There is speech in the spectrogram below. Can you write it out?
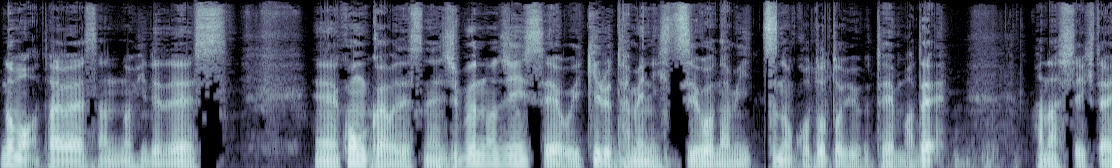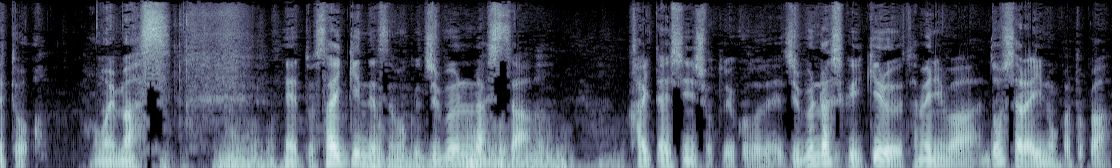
どうも、対話屋さんのひでです、えー、今回はですね、自分の人生を生きるために必要な3つのことというテーマで話していきたいと思います。えっ、ー、と、最近ですね、僕自分らしさ解体新書ということで、自分らしく生きるためにはどうしたらいいのかとか、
